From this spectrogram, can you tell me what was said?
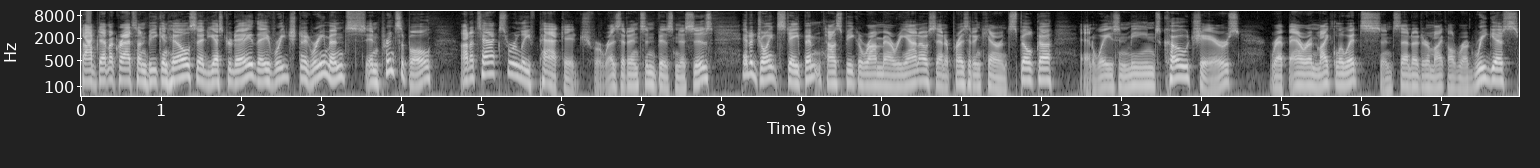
Top Democrats on Beacon Hill said yesterday they've reached agreements in principle on a tax relief package for residents and businesses. In a joint statement, House Speaker Ron Mariano, Senate President Karen Spilka, and Ways and Means co chairs, Rep. Aaron Michlewitz and Senator Michael Rodrigues,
